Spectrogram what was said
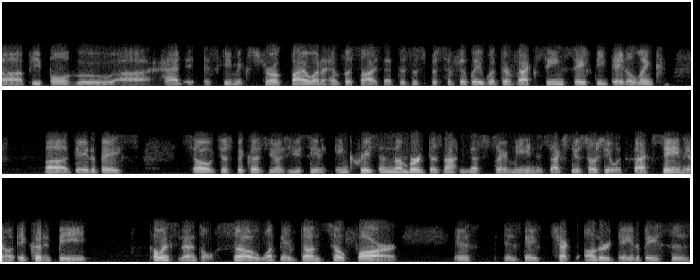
uh, people who uh, had ischemic stroke. But I want to emphasize that this is specifically with their vaccine safety Datalink uh, database. So just because you know you see an increase in number does not necessarily mean it's actually associated with the vaccine. You know, it could be coincidental. So what they've done so far is is they've checked other databases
